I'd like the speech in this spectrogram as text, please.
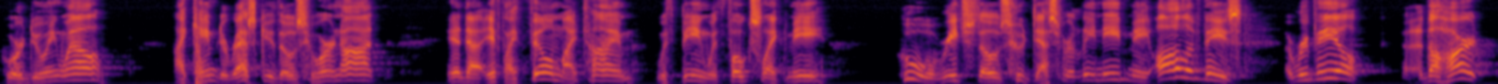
who are doing well. I came to rescue those who are not. And uh, if I fill my time with being with folks like me, who will reach those who desperately need me? All of these reveal uh, the heart,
